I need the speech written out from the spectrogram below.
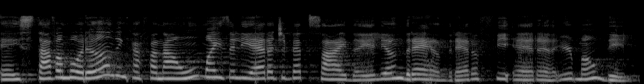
é, estava morando em Carfanaum, mas ele era de Betsaida, ele André. André era, fi, era irmão dele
